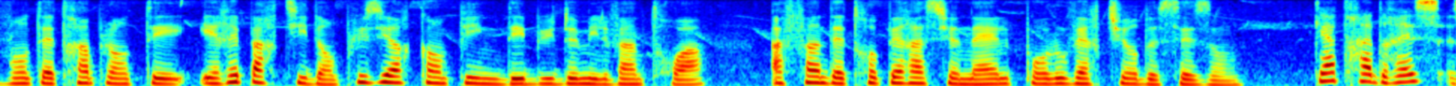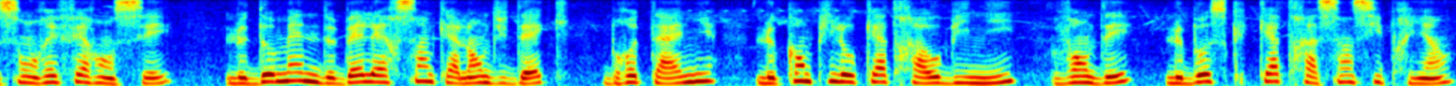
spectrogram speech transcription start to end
vont être implantés et répartis dans plusieurs campings début 2023, afin d'être opérationnels pour l'ouverture de saison. Quatre adresses sont référencées le domaine de Bel Air 5 à Landudec, Bretagne, le Campilo 4 à Aubigny, Vendée, le Bosque 4 à Saint-Cyprien,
